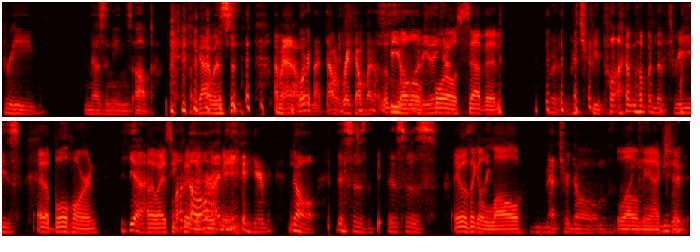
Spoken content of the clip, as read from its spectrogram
three mezzanines up. Like I was I mean I don't want to down right down by the field. What do you Level think? I'm- 407 We're the rich people. I'm up in the threes. at a bullhorn. Yeah. Otherwise, he Well, couldn't no, heard I- me. He could hear me. No, this is this is It was like a Like- lull. Metrodome. Lull in the you action. could,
